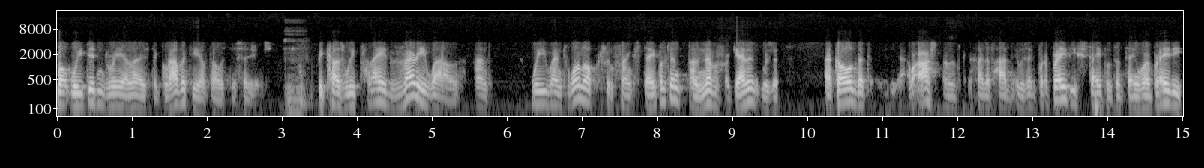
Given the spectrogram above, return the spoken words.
But we didn't realize the gravity of those decisions mm-hmm. because we played very well and we went one up through Frank Stapleton. I'll never forget it. It was a, a goal that Arsenal kind of had. It was a Brady Stapleton thing where Brady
